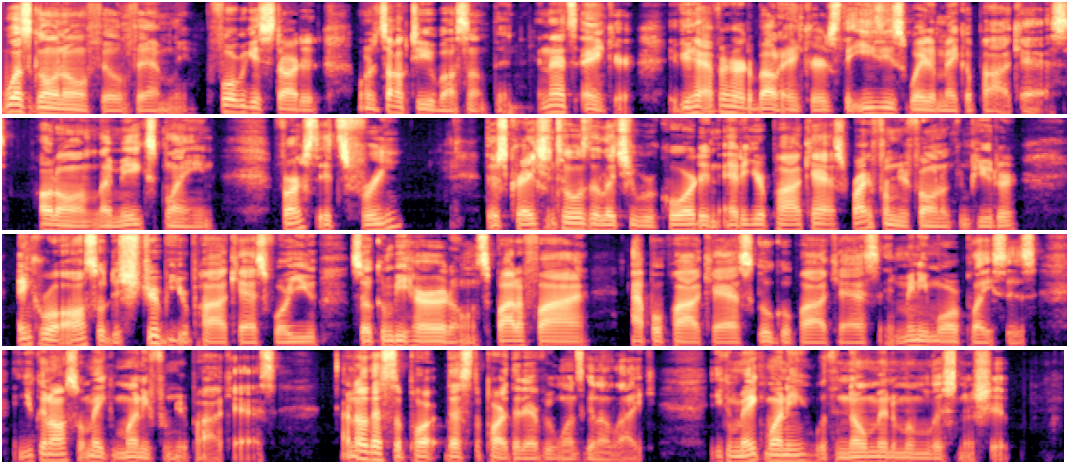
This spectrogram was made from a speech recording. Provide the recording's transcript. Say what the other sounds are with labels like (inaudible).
What's going on, film family? Before we get started, I want to talk to you about something, and that's Anchor. If you haven't heard about Anchor, it's the easiest way to make a podcast. Hold on, let me explain. First, it's free. There's creation tools that let you record and edit your podcast right from your phone or computer. Anchor will also distribute your podcast for you so it can be heard on Spotify, Apple Podcasts, Google Podcasts, and many more places. And you can also make money from your podcast. I know that's the part that's the part that everyone's gonna like. You can make money with no minimum listenership.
